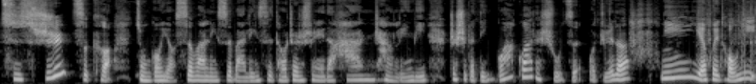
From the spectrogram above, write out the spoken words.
此时此刻，总共有四万零四百零四头正睡得酣畅淋漓。这是个顶呱呱的数字，我觉得你也会同意。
